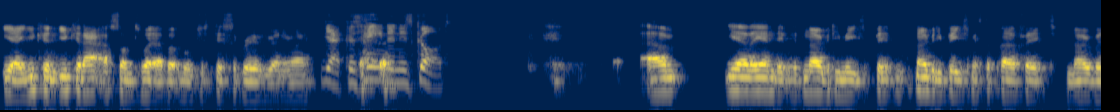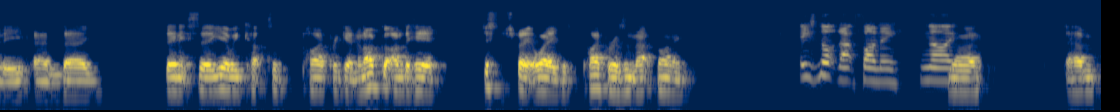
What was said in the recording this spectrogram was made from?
yeah, you can you can at us on Twitter, but we'll just disagree with you anyway. Yeah, because Heenan is God. Um, yeah, they end it with nobody meets nobody beats Mr. Perfect, nobody, and uh, then it's uh, yeah we cut to Piper again, and I've got under here just straight away, just Piper isn't that funny. He's not that funny. No. No. Um,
